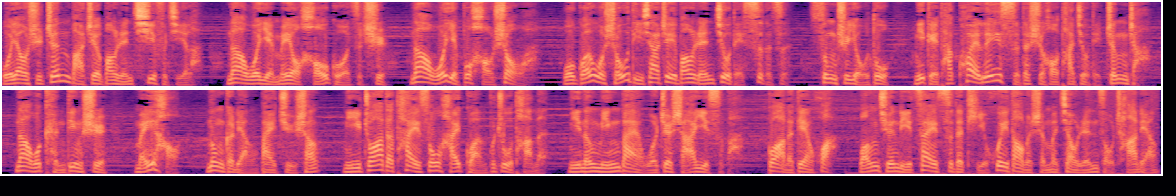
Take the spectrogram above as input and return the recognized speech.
我要是真把这帮人欺负急了，那我也没有好果子吃，那我也不好受啊！我管我手底下这帮人就得四个字：松弛有度。你给他快勒死的时候，他就得挣扎，那我肯定是没好，弄个两败俱伤。你抓的太松，还管不住他们，你能明白我这啥意思吧？挂了电话。王群里再次的体会到了什么叫人走茶凉。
